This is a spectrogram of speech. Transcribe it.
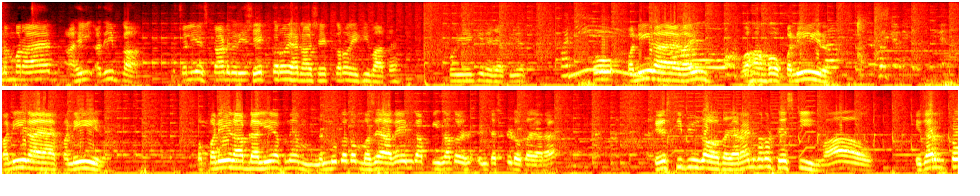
नंबर आया है अहिल अदीब का। तो चलिए स्टार्ट करिए। शेक करो या ना शेक करो एक ही बात है। कोई एक ही रह जाती है। पनीर। तो पनीर आया है भाई। वाह हो पनीर। पनीर आया है पनीर। तो पनीर आप डालिए अपने, नन्नू का तो मज़े आ गए, इनका पिज्जा तो इंटरेस्टेड होता जा रहा है। टेस्टी पिज्जा होता जा रहा है, इनका तो टेस्टी वाह इधर तो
